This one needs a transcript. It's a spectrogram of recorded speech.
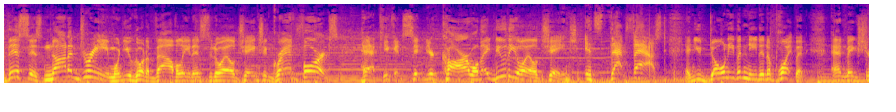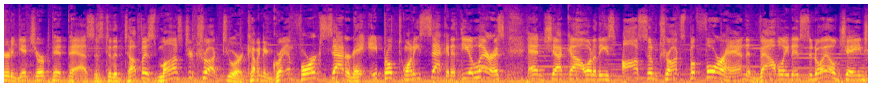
This is not a dream when you go to Valvoline Instant Oil Change in Grand Forks. Heck, you can sit in your car while they do the oil change. It's that fast, and you don't even need an appointment. And make sure to get your pit passes to the toughest monster truck tour coming to Grand Forks Saturday, April 22nd at the Alerus. And check out one of these awesome trucks beforehand at Valvoline Instant Oil Change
